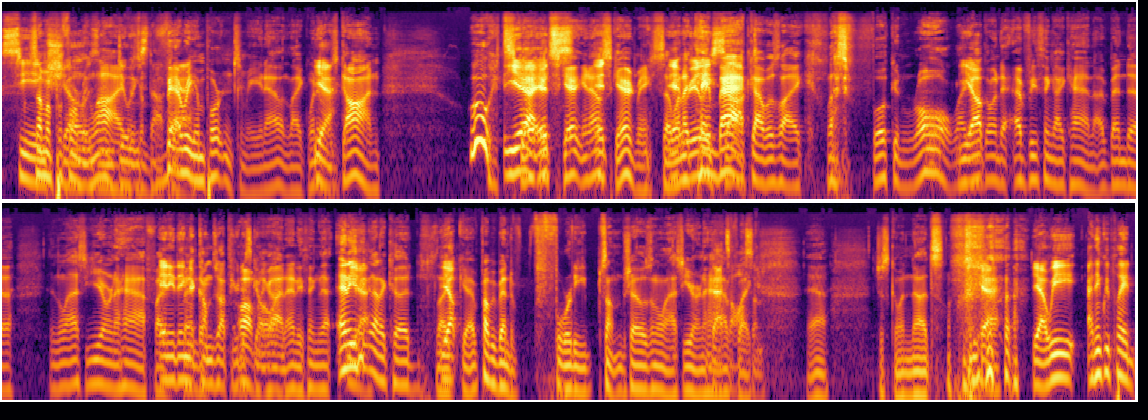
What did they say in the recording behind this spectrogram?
Seeing someone shows performing and live doing is stuff, very yeah. important to me. You know, and like when it Yeah. was gone. Whoo, it Yeah, scared, it it's- scared, you know, it scared me. So when I really came back, sucked. I was like, let's fucking roll. Like, I'm going to everything I can. I've been to, in the last year and a half, I've Anything that to- comes up, you're oh just my. God, anything that, anything Yeah. that I could. Like, Yep. yeah, I've probably been to 40 something shows in the last year and a half. That's like, awesome. yeah, just going nuts. yeah, yeah. We I think we played.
